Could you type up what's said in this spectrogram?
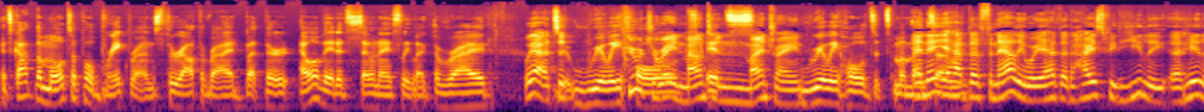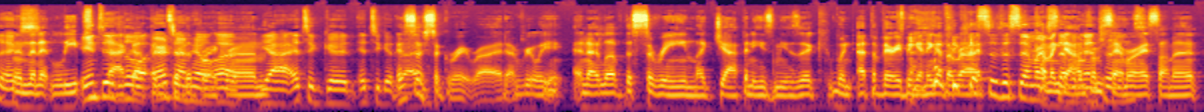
It's got the multiple brake runs throughout the ride, but they're elevated so nicely. Like the ride well, yeah, it's a really pure holds terrain mountain mine train. Really holds its momentum. And then you have the finale where you have that high speed heli- uh, helix, And then it leaps into back the little airtime hill up. run. Yeah, it's a good, it's a good It's ride. just a great ride. I really and I love the serene like Japanese music when at the very beginning of the ride, of the Samurai coming down from. Samurai Summit.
